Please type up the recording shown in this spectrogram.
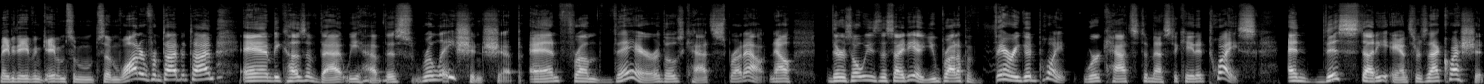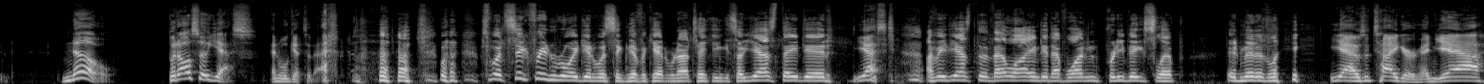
Maybe they even gave them some some water from time to time. And because of that, we have this relationship. And from there, those cats spread out. Now, there's always this idea. You brought up a very good point. Were cats domesticated twice? And this study answers that question. No. But also yes, and we'll get to that. So what Siegfried and Roy did was significant. We're not taking. So yes, they did. yes. I mean, yes, the, that lion did have one pretty big slip, admittedly. Yeah, it was a tiger, and yeah,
